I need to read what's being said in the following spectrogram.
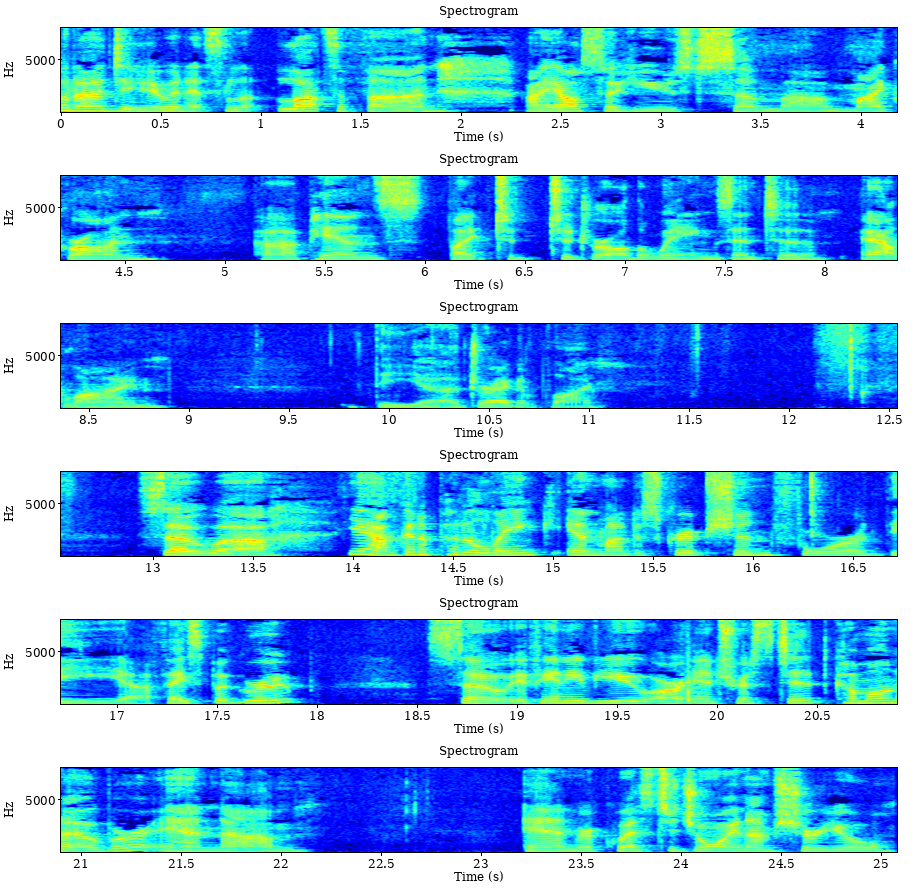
what I do, and it's lots of fun. I also used some uh, Micron uh, pens, like to, to draw the wings and to outline the uh, dragonfly. So, uh, yeah, I'm going to put a link in my description for the uh, Facebook group. So if any of you are interested, come on over and um, and request to join. I'm sure you'll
